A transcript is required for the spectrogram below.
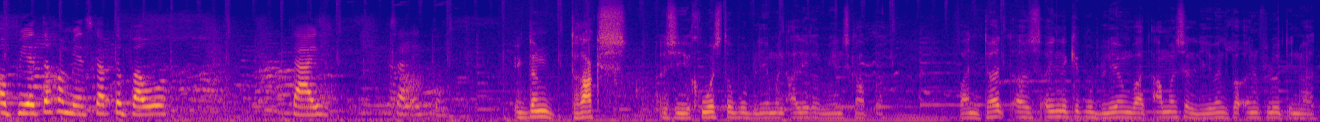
'n beter gemeenskap te bou, daai sal ek doen. Ek dink drugs is die grootste probleem in al die gemeenskappe. Want dit is eintlik 'n probleem wat almal se lewens beïnvloed en wat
